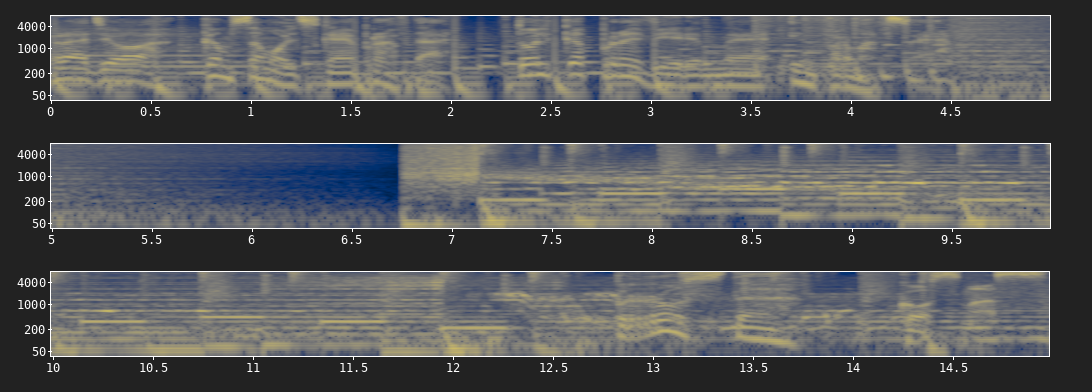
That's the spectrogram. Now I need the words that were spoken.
Радио «Комсомольская правда». Только проверенная информация. Просто космос.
